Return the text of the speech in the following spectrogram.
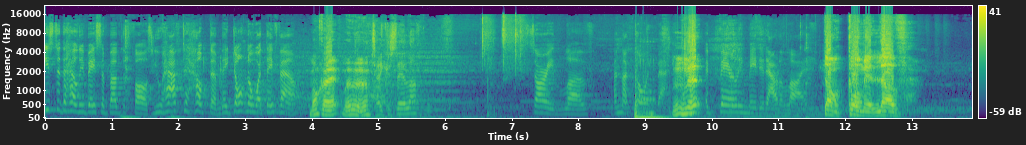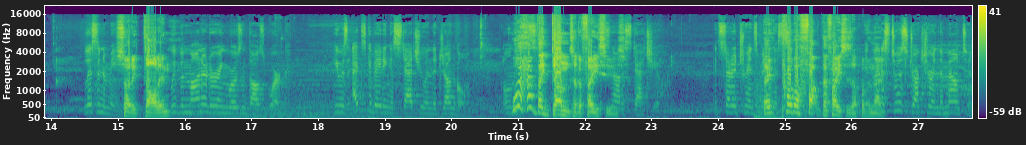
It's east of the heli base above the falls. You have to help them. They don't know what they found. Okay, we will. Take us there, love? Sorry, love. I'm not going back. I barely made it out alive. Don't call me love. Listen to me. Sorry, darling. We've been monitoring Rosenthal's work. He was excavating a statue in the jungle. Only What have they done to the faces? It's not a statue. It started transmitting They've a proper signal. fucked the faces up, haven't led they? us to a structure in the mountain.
